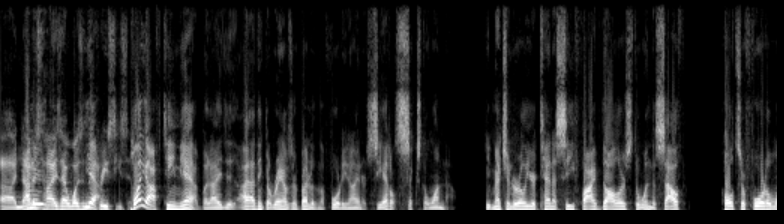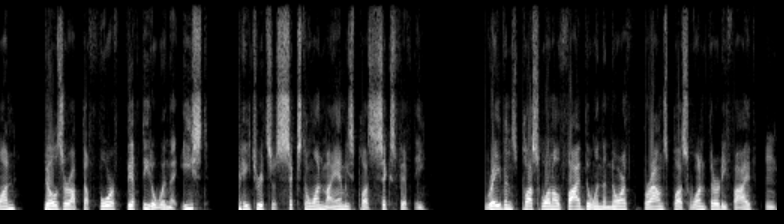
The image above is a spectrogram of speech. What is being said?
Uh, not I as high as I was in yeah, the preseason. Playoff team, yeah, but I, I think the Rams are better than the 49ers. Seattle's 6 to 1 now. You mentioned earlier Tennessee $5 to win the South. Colts are 4 to 1. Bills are up to 450 to win the East. Patriots are 6 to 1. Miami's plus 650. Ravens plus 105 to win the North. Browns plus 135. Mm.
